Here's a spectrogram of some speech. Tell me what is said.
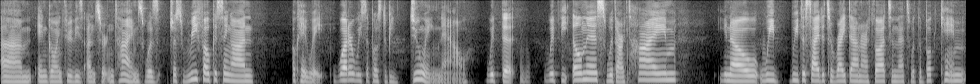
um, in going through these uncertain times was just refocusing on, okay, wait, what are we supposed to be doing now with the with the illness, with our time? You know, we we decided to write down our thoughts, and that's what the book came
